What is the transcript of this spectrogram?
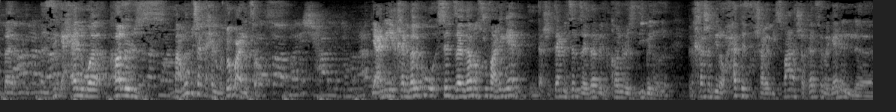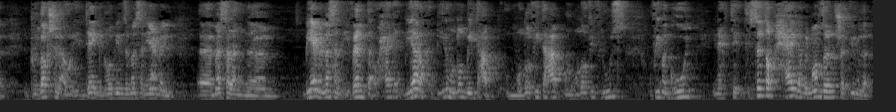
ب- مزيكا حلوة. colors معمول بشكل حلو. متعوب عليه بصراحه يعني خلي بالكوا set زي ده مصروف عليه جامد. انت عشان تعمل set زي ده بال colors دي بال- بالخشب دي لو حد شغال بيسمعنا شغال في مجال ال- ال production أو الإنتاج إن هو بينزل مثلا يعمل آه، مثلا بيعمل مثلا event أو حاجة بيعرف قد إيه الموضوع بيتعب الموضوع فيه تعب والموضوع فيه فلوس وفيه مجهود إنك ت set up حاجة بالمنظر اللي أنتوا شايفينه ده.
